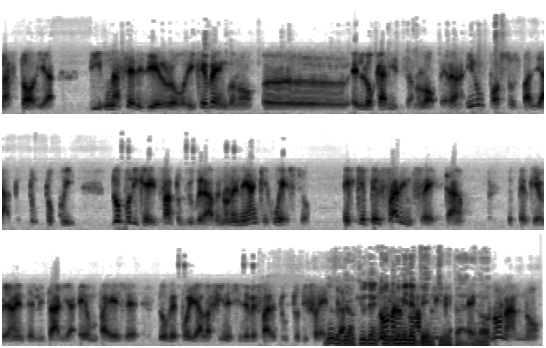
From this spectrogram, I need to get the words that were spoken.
la storia di una serie di errori che vengono eh, e localizzano l'opera in un posto sbagliato, tutto qui. Dopodiché il fatto più grave non è neanche questo, è che per fare in fretta, perché ovviamente l'Italia è un paese dove poi alla fine si deve fare tutto di fretta. Noi dobbiamo chiudere entro il 2020 applica- mi pare. Ecco, no? Non hanno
